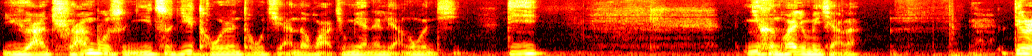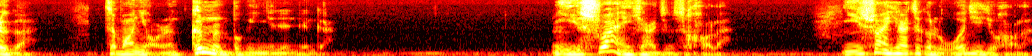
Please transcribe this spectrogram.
远全部是你自己投人投钱的话，就面临两个问题：第一，你很快就没钱了；第二个。这帮鸟人根本不给你认真干，你算一下就是好了，你算一下这个逻辑就好了。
